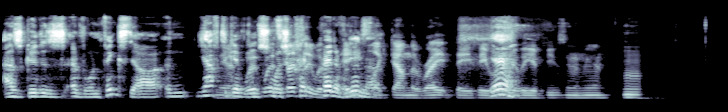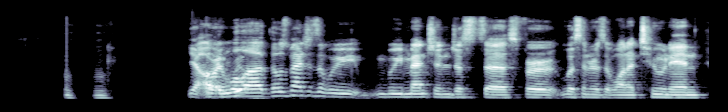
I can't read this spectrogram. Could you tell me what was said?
as good as everyone thinks they are, and you have to yeah. give them so much credit for doing that. Like down the right, they, they were yeah. really abusing them. Yeah. Mm. Yeah, all right. Well, uh, those matches that we we mentioned, just uh, for listeners that want to tune in,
